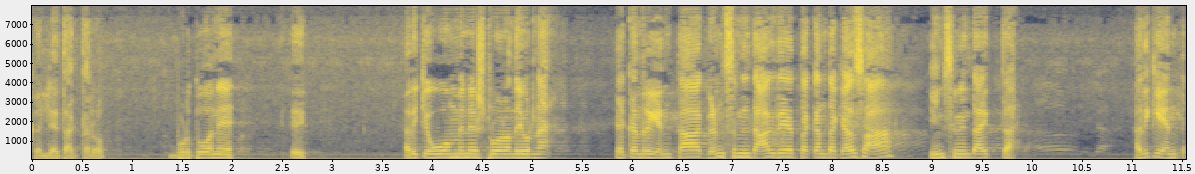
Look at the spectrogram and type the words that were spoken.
ಕಲ್ಲೆ ತಾಕ್ತಾರೋ ಬಿಡ್ತೋನೆ ಅದಕ್ಕೆ ಓಮ್ ಮಿನಿಸ್ಟ್ರು ಅಂದ ಇವ್ರನ್ನ. ಯಾಕಂದ್ರೆ ಎಂಥ ಗಂಡಸಿನಿಂದ ಆಗದೆ ಇರ್ತಕ್ಕಂಥ ಕೆಲಸ ಹಿಂಗ್ಸಿನಿಂದ ಆಯ್ತ. ಅದಕ್ಕೆ ಎಂಥ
